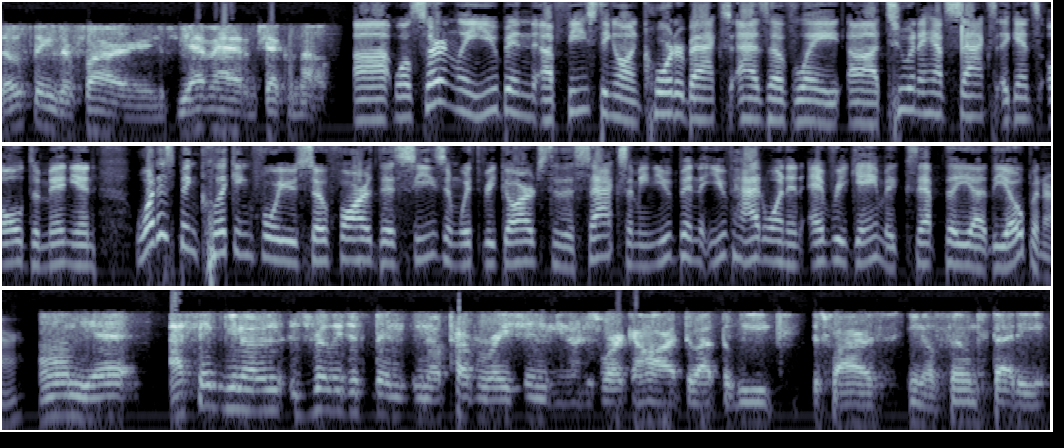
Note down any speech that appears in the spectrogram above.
those things are fire, and if you haven't had them, check them out. Uh, well, certainly you've been uh, feasting on quarterbacks as of late. Uh, two and a half sacks against Old Dominion. What has been clicking for you so far this season with regards to the sacks? I mean, you've been you've had one in every game except the uh, the opener. Um, yeah, I think you know it's really just been you know preparation. You know, just working hard throughout the week as far as you know film study.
